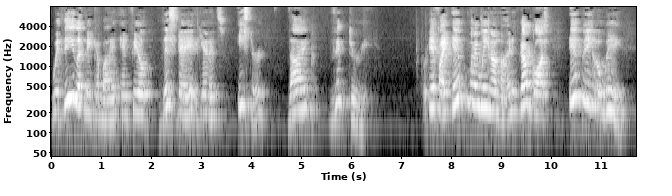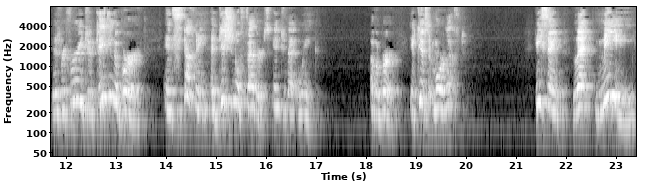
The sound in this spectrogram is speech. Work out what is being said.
With thee let me combine and feel this day, again it's Easter, thy victory. For if I imp my wing on thine, you've got a gloss, imping a wing is referring to taking a bird and stuffing additional feathers into that wing of a bird. It gives it more lift. He's saying, let me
